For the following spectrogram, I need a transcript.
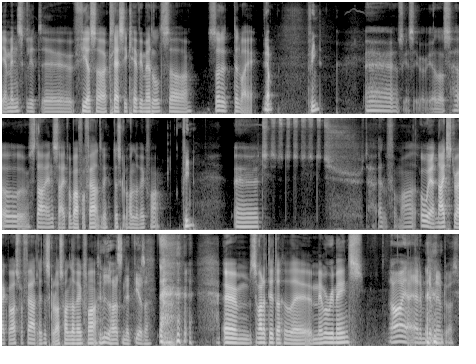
ja, menneskeligt øh, 80'er classic heavy metal, så, så det den vej af. Fint. Øh, nu skal jeg se, hvad vi ellers havde. Star Insight var bare forfærdelig. Det skal du holde dig væk fra. Fint. Øh, der er alt for meget. Oh ja, Night Strike var også forfærdeligt. Det skal du også holde dig væk fra. Det lyder også sådan lidt 80'er. øhm, så var der det, der hed uh, Memory Remains, Åh oh, ja, ja dem, dem nævnte du også.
